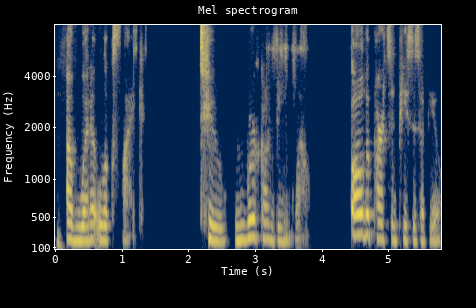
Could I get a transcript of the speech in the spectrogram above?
hmm. of what it looks like to work on being well, all the parts and pieces of you.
